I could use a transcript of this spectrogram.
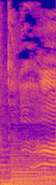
consequence.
